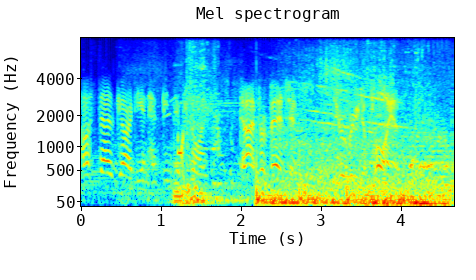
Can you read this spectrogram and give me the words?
Hostile Guardian has been deployed. Time for vengeance. Redeploying.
